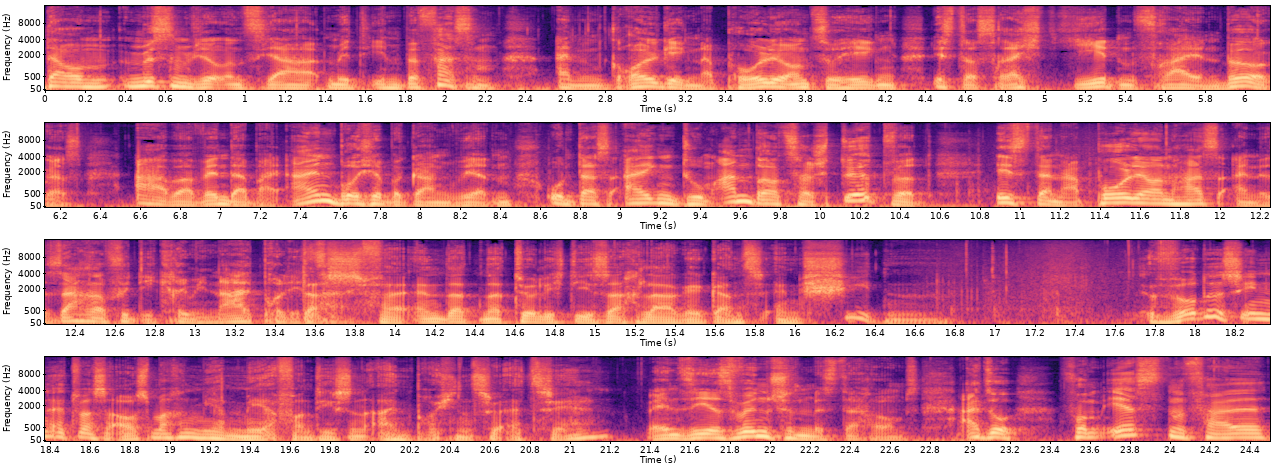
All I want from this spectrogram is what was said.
Darum müssen wir uns ja mit ihm befassen. Einen Groll gegen Napoleon zu hegen, ist das Recht jeden freien Bürgers. Aber wenn dabei Einbrüche begangen werden und das Eigentum anderer zerstört wird, ist der Napoleon-Hass eine Sache für die Kriminalpolizei. Das verändert natürlich die Sachlage ganz entschieden. Würde es Ihnen etwas ausmachen, mir mehr von diesen Einbrüchen zu erzählen? Wenn Sie es wünschen, Mr. Holmes. Also vom ersten Fall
